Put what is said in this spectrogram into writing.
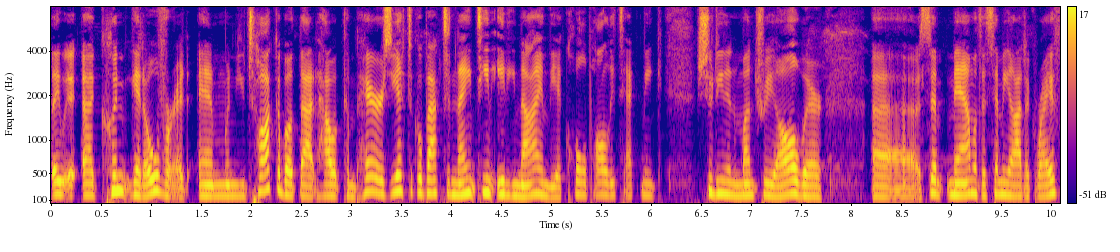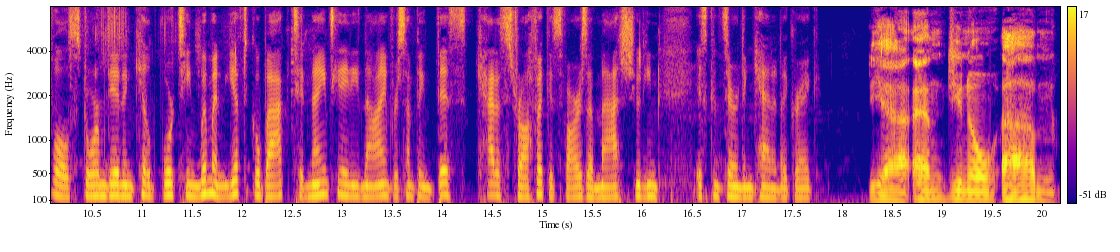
I, couldn't get over it. And when you talk about that, how it compares, you have to go back to 1989, the Ecole Polytechnique shooting in Montreal, where uh, a man with a semi-automatic rifle stormed in and killed 14 women. You have to go back to 1989 for something this catastrophic as far as a mass shooting is concerned in Canada, Greg. Yeah, and you know, um,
